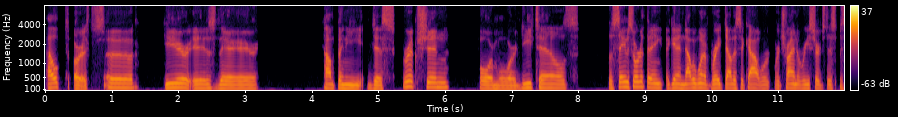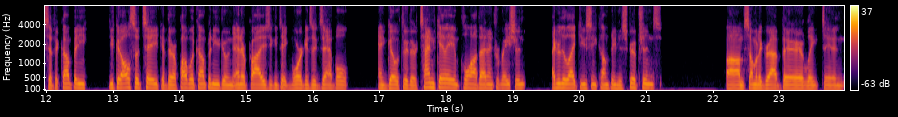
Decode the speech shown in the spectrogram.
Help, or it's, uh, here is their company description for more details. The same sort of thing. Again, now we want to break down this account. We're, we're trying to research this specific company. You could also take, if they're a public company, doing enterprise, you can take Morgan's example and go through their 10K and pull out that information. I really like using company descriptions. Um, so I'm going to grab their LinkedIn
